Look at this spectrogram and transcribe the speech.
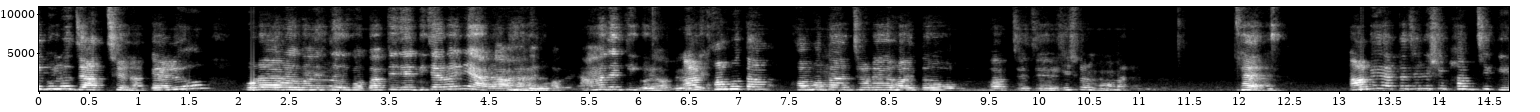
এগুলো যাচ্ছে না। গেলেও ওরা মানে ভাবছে যে বিচার হয়নি আর আমাদের হ্যাঁ। হবে না। আমাদের কি করে হবে? আর ক্ষমতা ক্ষমতার জোরে হয়তো ভাবছে যে বিশেষ করে মহামাডান হ্যাঁ। আমি একটা জিনিসই ভাবছি কি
